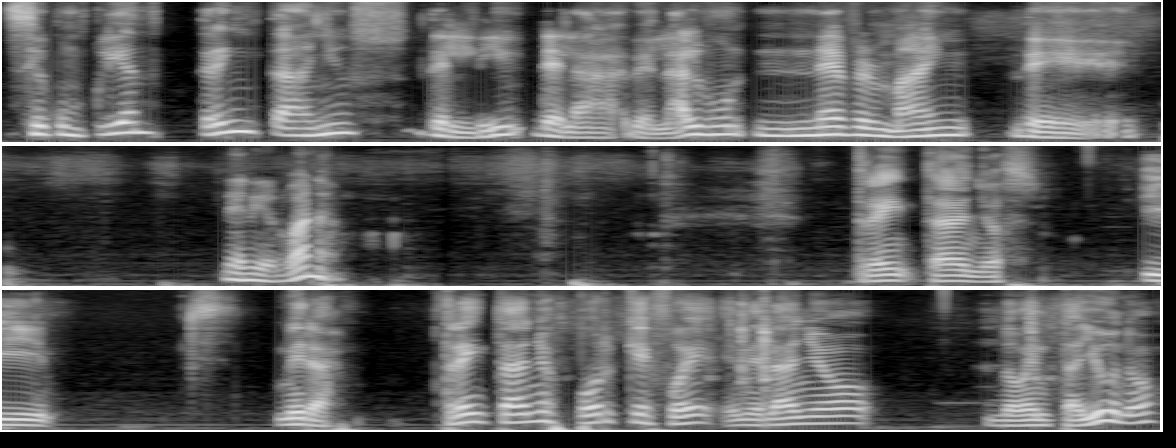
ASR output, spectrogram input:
se cumplían 30 años del, de la, del álbum Nevermind de, de Nirvana. 30 años. Y mira, 30 años porque fue en el año 91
